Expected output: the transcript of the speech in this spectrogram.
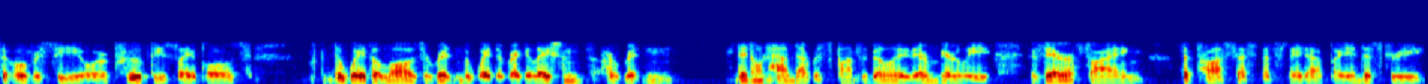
to oversee or approve these labels. The way the laws are written, the way the regulations are written, they don't have that responsibility. They're merely verifying the process that's laid out by industry,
